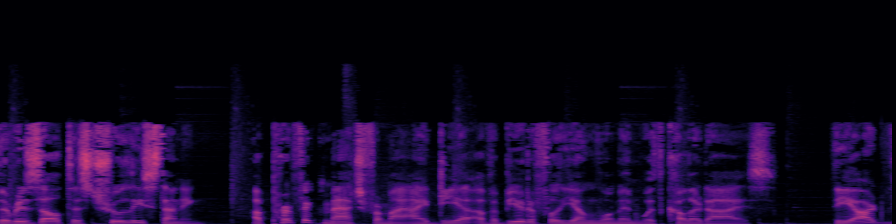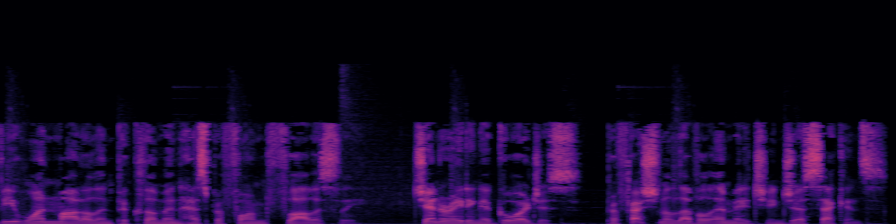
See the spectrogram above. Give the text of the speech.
The result is truly stunning, a perfect match for my idea of a beautiful young woman with colored eyes. The Art V1 model in Piclumen has performed flawlessly, generating a gorgeous, professional level image in just seconds.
